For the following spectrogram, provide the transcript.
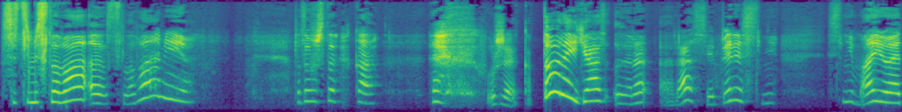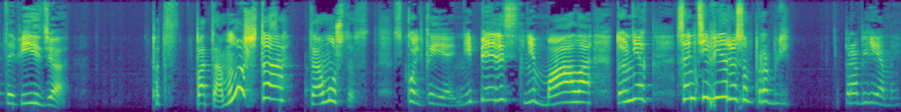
с этими слова, э, словами, потому что ка, эх, уже который я э, раз я пересни, снимаю это видео, Под, потому что потому что сколько я не переснимала, то мне с антивирусом проблемы проблемы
